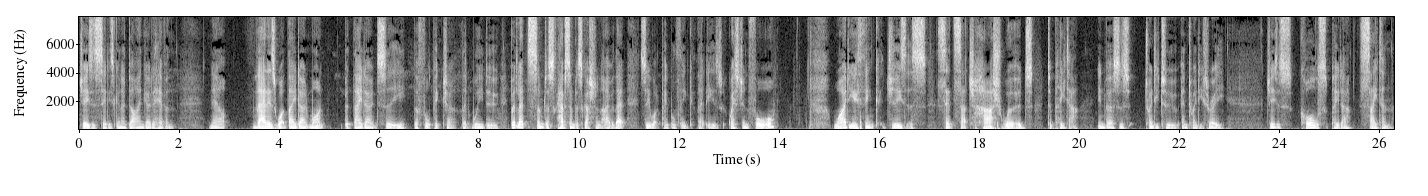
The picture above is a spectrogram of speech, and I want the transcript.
Jesus said he's going to die and go to heaven. Now, that is what they don't want, but they don't see the full picture that we do. But let's some just have some discussion over that, see what people think that is. Question four Why do you think Jesus said such harsh words to Peter in verses 22 and 23? Jesus calls Peter Satan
